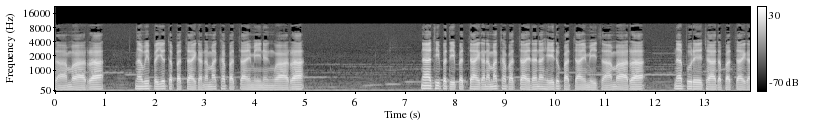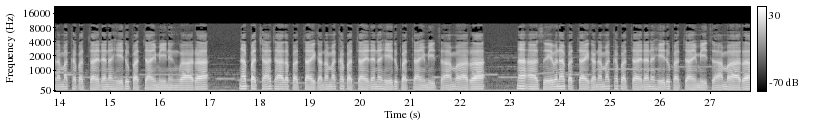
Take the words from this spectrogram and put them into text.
สามวาระ นวิปยุตตปัจจัยกับนมัคคปัจจัยมีหนึ่งวาระ หน้าที่ปฏิปัจจัยกับนมัคคปัจจัยและนเหตุปัจจัยมีสามวาระ นปุเรชาตปัจจัยกับนมัคคปัจจัยและนเหตุปัจจัยมีหนึ่งวาระนปัจฉาชาตปัจจัยกับนมัคคปัจจัยและนเหตุปัจจัยมีสามวาระนาอาเสวนปัจจัยกับนมัคคปัจจัยและนเหตุปัจจัยมีสามวาระ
